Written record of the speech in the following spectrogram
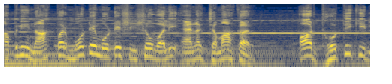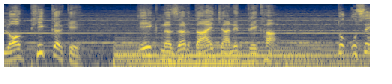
अपनी नाक पर मोटे मोटे शीशों वाली ऐनक जमा कर और धोती की लॉग ठीक करके एक नज़र दाएँ जानिब देखा तो उसे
